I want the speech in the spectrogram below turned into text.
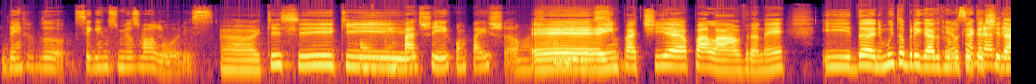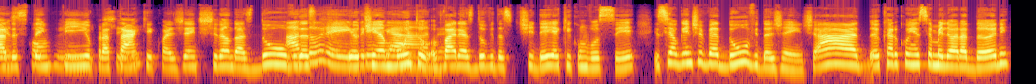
dentro do seguindo os meus valores. Ai, que chique! Com empatia e compaixão. É, é empatia é a palavra, né? E Dani, muito obrigada por Eu você ter tirado esse tempinho para convite. estar aqui com a gente, tirando as dúvidas. Adorei, Eu tinha muito obrigada. várias dúvidas, tirei aqui com você. E se alguém tiver dúvida, gente, ah, eu quero conhecer melhor a Dani,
